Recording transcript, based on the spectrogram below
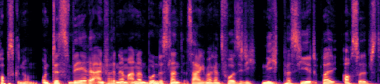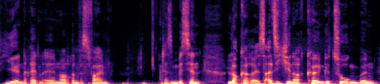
hops genommen. Und das wäre einfach in einem anderen Bundesland, sage ich mal ganz vorsichtig, nicht passiert, weil auch selbst hier in äh, Nordrhein-Westfalen das ein bisschen lockerer ist. Als ich hier nach Köln gezogen bin,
